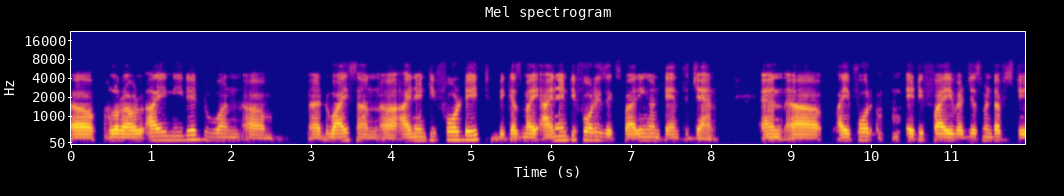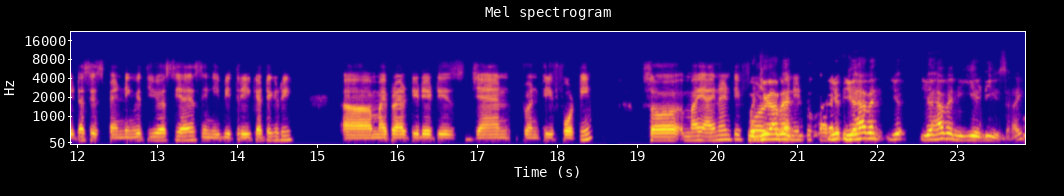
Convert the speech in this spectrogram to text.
uh, hello, Rahul. I needed one um, advice on uh, I-94 date because my I-94 is expiring on 10th Jan. And uh, I-485 adjustment of status is pending with USCIS in EB3 category. Uh, my priority date is Jan 2014. So my I-94, But you have to you, you have an you, you have an EADs, right?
